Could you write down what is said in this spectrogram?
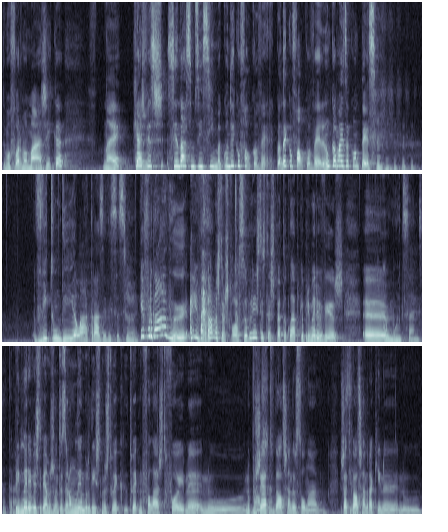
de uma forma mágica, não é? Que às vezes, se andássemos em cima, quando é que eu falo com a Vera? Quando é que eu falo com a Vera? Nunca mais acontece. vi-te um dia lá atrás e disse assim. É verdade! É verdade, nós temos que falar sobre isto, isto é espetacular, porque a primeira vez. Uh, Há muitos anos atrás. A primeira vez que estivemos juntas, eu não me lembro disto, mas tu é que, tu é que me falaste, foi na, no, no projeto da Alexandra Solnado. Eu já tive Sim. a Alexandra aqui na, no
